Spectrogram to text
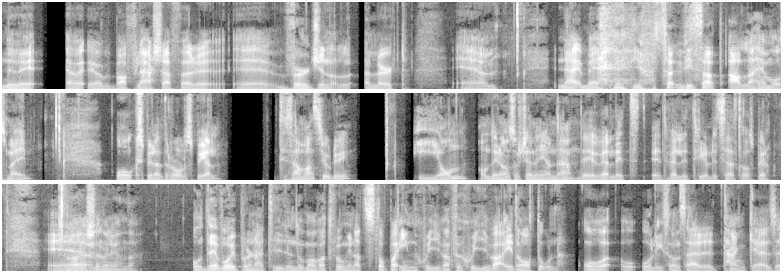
nu är jag, jag vill bara flasha för eh, Virginal alert. Eh, nej, men vi satt alla hemma hos mig och spelade rollspel. Tillsammans gjorde vi. Eon, om det är någon som känner igen det. Det är väldigt, ett väldigt trevligt sällskapsspel. Ja, jag känner igen det. och det var ju på den här tiden då man var tvungen att stoppa in skiva för skiva i datorn. Och, och, och liksom så här tanka, alltså,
